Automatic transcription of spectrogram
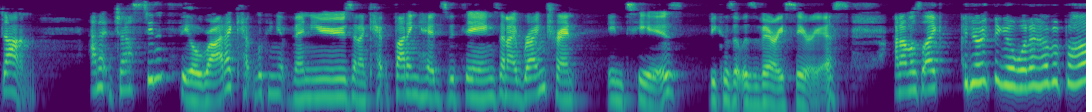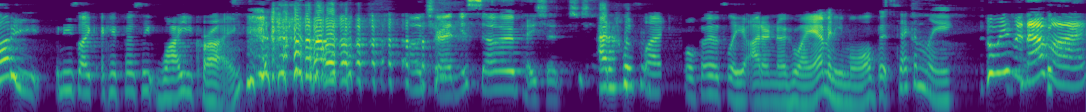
done. And it just didn't feel right. I kept looking at venues and I kept butting heads with things. And I rang Trent in tears because it was very serious. And I was like, I don't think I want to have a party. And he's like, okay, firstly, why are you crying? oh, Trent, you're so patient. And I was like, well, firstly, I don't know who I am anymore. But secondly, who even am I?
